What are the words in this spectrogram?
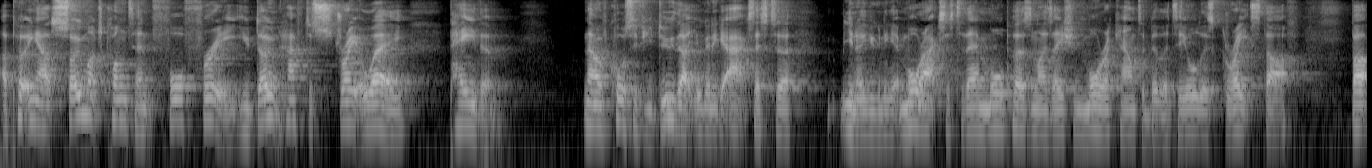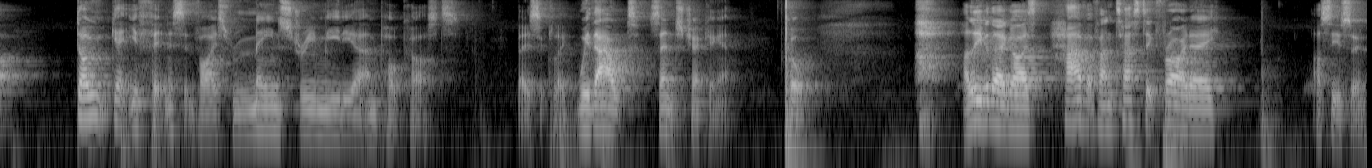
are putting out so much content for free, you don't have to straight away pay them. Now, of course, if you do that, you're going to get access to, you know, you're going to get more access to them, more personalization, more accountability, all this great stuff. But don't get your fitness advice from mainstream media and podcasts, basically, without sense checking it. Cool. I'll leave it there, guys. Have a fantastic Friday. I'll see you soon.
